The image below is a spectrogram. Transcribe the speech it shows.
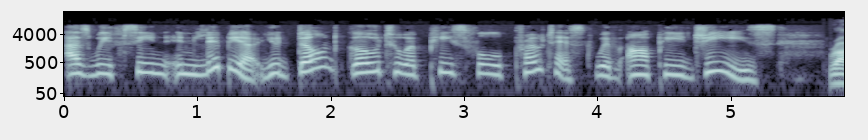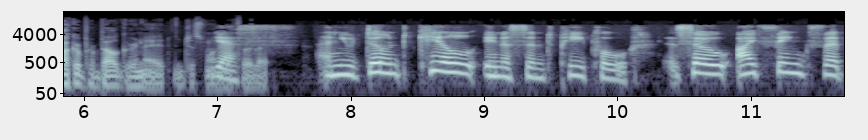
as we've seen in Libya, you don't go to a peaceful protest with RPGs. Rocket propelled grenade. I just wanted yes. to that. And you don't kill innocent people. So I think that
